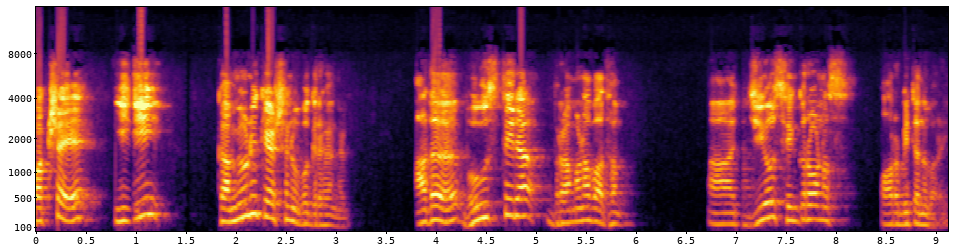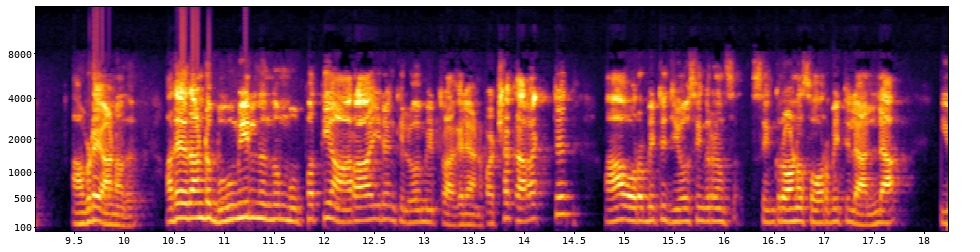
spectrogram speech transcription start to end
പക്ഷേ ഈ കമ്മ്യൂണിക്കേഷൻ ഉപഗ്രഹങ്ങൾ അത് ഭൂസ്ഥിര ഭ്രമണപഥം ജിയോ സിങ്ക്രോണസ് ഓർബിറ്റ് എന്ന് പറയും. അവിടെയാണത്. അത് ഏതാണ്ട് ഭൂമിയിൽ നിന്നും മുപ്പത്തി ആറായിരം കിലോമീറ്റർ അകലെയാണ്. പക്ഷെ കറക്റ്റ് ആ ഓർബിറ്റ് ജിയോ സിങ്ക്രോണസ് സിങ്ക്രോണസ് ഓർബിറ്റിലല്ല ഈ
